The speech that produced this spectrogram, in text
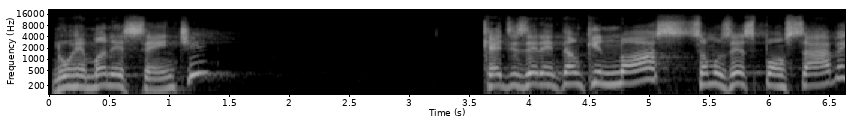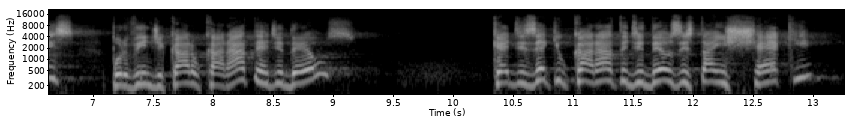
No remanescente, quer dizer então que nós somos responsáveis por vindicar o caráter de Deus? Quer dizer que o caráter de Deus está em xeque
